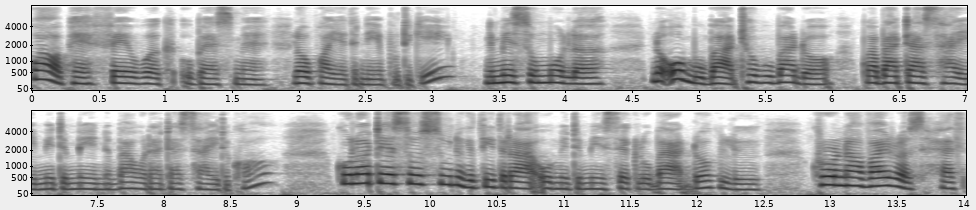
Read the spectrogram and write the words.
ကွာအဖဲ fair work ubasme လောပွားရတဲ့နေပူတကေနမေဆုမိုလ နို့ဘူဘထောဘူဘတော့ပကဘာတာဆိုင်မီတမင်နဘဝဒတာဆိုင်တခေါကိုလတဲဆိုဆူနဂတိတရာအိုမီတမင်ဆက်ကလိုဘာဒေါကလူကိုရိုနာဗိုင်းရပ်စ် health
